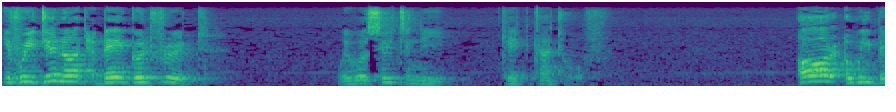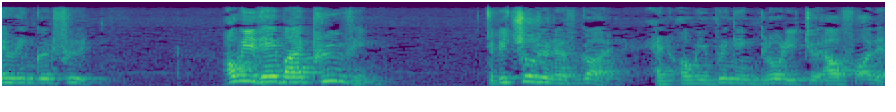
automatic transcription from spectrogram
If we do not bear good fruit, we will certainly get cut off. Are we bearing good fruit? Are we thereby proving to be children of God? And are we bringing glory to our Father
